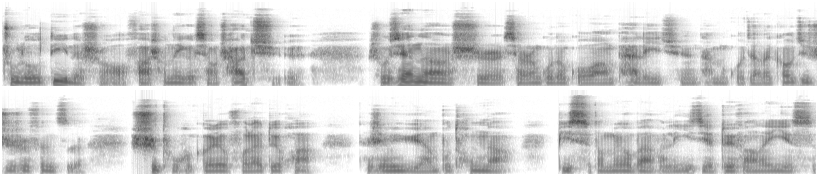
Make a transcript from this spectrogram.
驻留地的时候发生的一个小插曲。首先呢，是小人国的国王派了一群他们国家的高级知识分子，试图和格列佛来对话，但是因为语言不通呢，彼此都没有办法理解对方的意思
